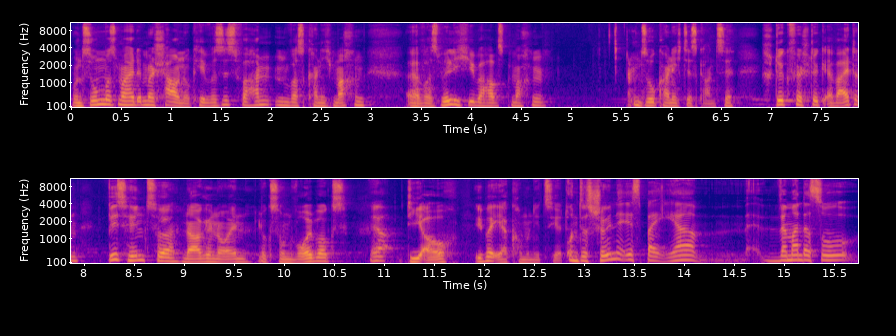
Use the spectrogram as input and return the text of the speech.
Und so muss man halt immer schauen, okay, was ist vorhanden, was kann ich machen, äh, was will ich überhaupt machen. Und so kann ich das Ganze Stück für Stück erweitern, bis hin zur nagelneuen Luxon Wallbox, ja. die auch über R kommuniziert. Und das Schöne ist bei R, wenn man das so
